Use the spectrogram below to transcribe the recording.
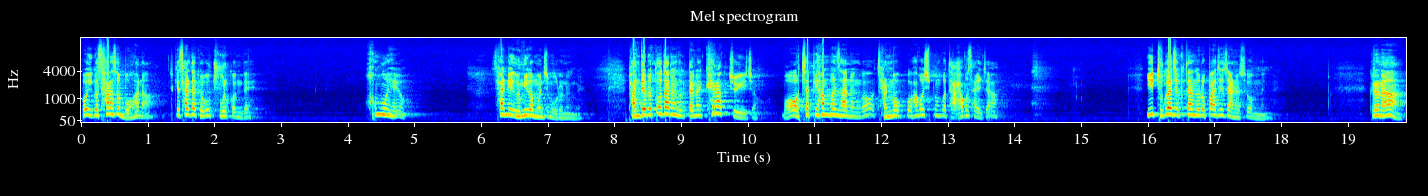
뭐 이거 살아서 뭐 하나? 이렇게 살다 결국 죽을 건데. 허무해요. 삶의 의미가 뭔지 모르는 거예요. 반대로 또 다른 극단은 쾌락주의죠. 뭐 어차피 한 번 사는 거, 잘 먹고 하고 싶은 거 다 하고 살자. 이 두 가지 극단으로 빠지지 않을 수 없는 거예요. 그러나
